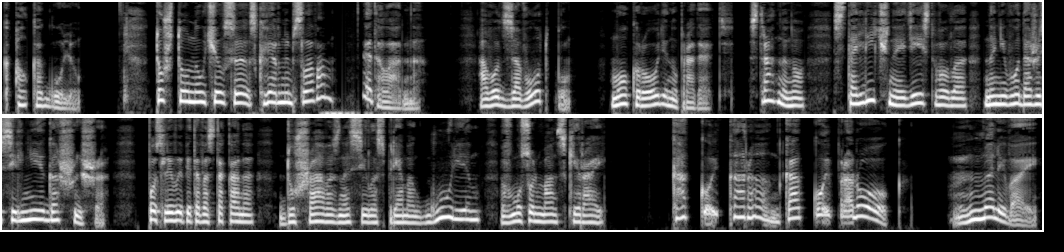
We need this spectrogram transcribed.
к алкоголю. То, что научился скверным словам, это ладно. А вот за водку мог родину продать. Странно, но столичное действовало на него даже сильнее гашиша. После выпитого стакана душа возносилась прямо гурием в мусульманский рай. Какой Коран, какой пророк! Наливай!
